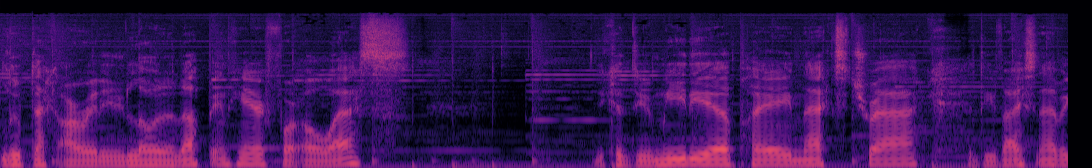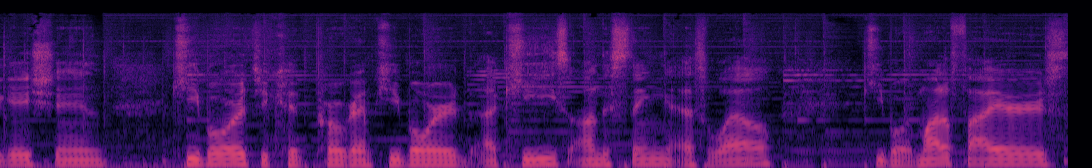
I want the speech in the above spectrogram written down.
Loupedeck already loaded up in here for OS you could do media, play, next track, device navigation, keyboards. You could program keyboard uh, keys on this thing as well. Keyboard modifiers,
